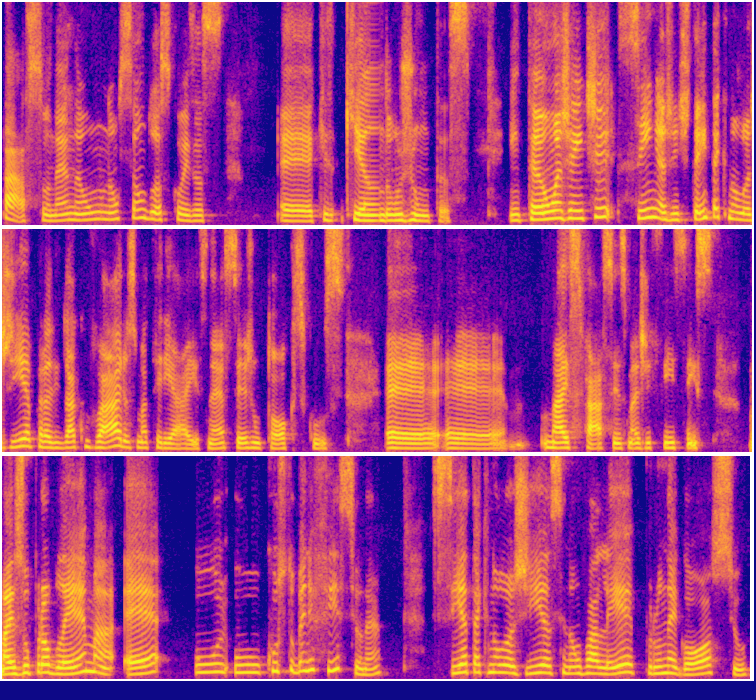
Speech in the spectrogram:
passo, né? Não, não são duas coisas é, que, que, andam juntas. Então, a gente, sim, a gente tem tecnologia para lidar com vários materiais, né? Sejam tóxicos, é, é, mais fáceis, mais difíceis. Mas o problema é o, o custo-benefício, né? Se a tecnologia, se não valer para o negócio,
